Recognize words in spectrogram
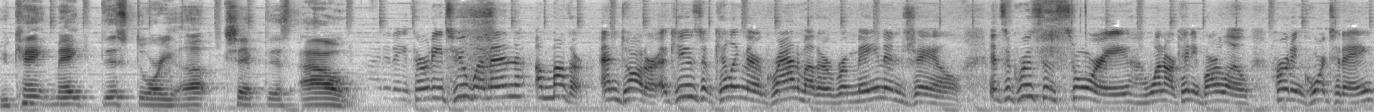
You can't make this story up. Check this out. 32 women, a mother and daughter accused of killing their grandmother remain in jail. It's a gruesome story. One Arcady Barlow heard in court today.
